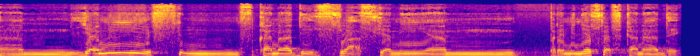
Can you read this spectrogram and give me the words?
э, я не в, в Канаде власть, я не э, применился в Канаде.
